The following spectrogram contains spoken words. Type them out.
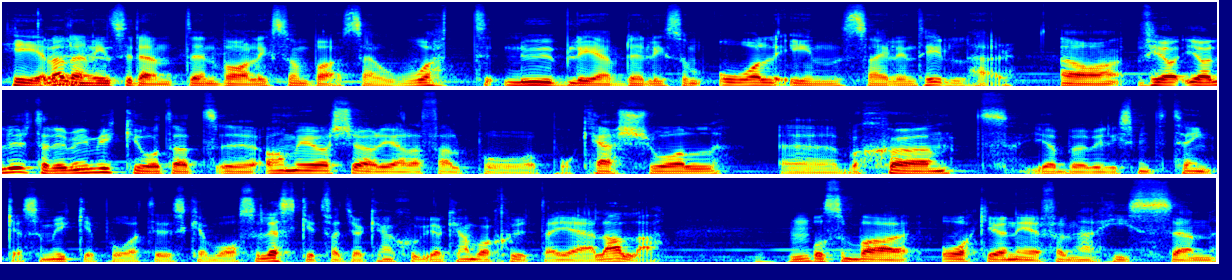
Hela den incidenten var liksom bara så här, what? Nu blev det liksom all in Silent Hill här. Ja, för jag, jag lutade mig mycket åt att eh, ja, men jag kör i alla fall på, på casual. Uh, vad skönt. Jag behöver liksom inte tänka så mycket på att det ska vara så läskigt för att jag kan, jag kan bara skjuta ihjäl alla. Mhm. Och så bara åker jag ner för den här hissen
